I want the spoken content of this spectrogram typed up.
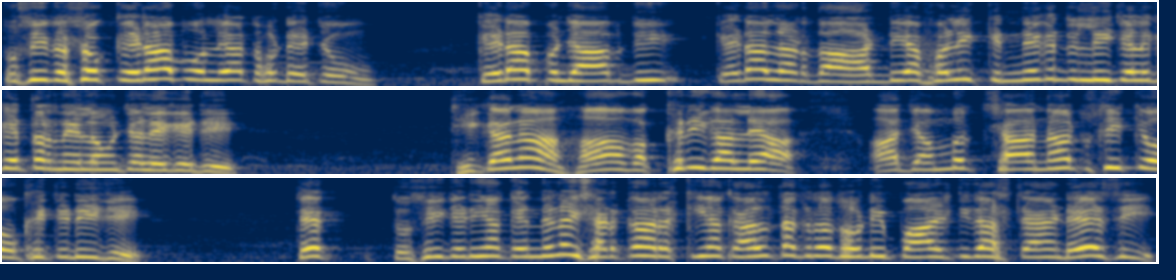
ਤੁਸੀਂ ਦੱਸੋ ਕਿਹੜਾ ਬੋਲਿਆ ਤੁਹਾਡੇ ਚੋਂ? ਕਿਹੜਾ ਪੰਜਾਬ ਦੀ, ਕਿਹੜਾ ਲੜਦਾ? ਆਰਡੀਐਫ ਵਾਲੀ ਕਿੰਨੇ ਕੁ ਦਿੱਲੀ ਚਲੇ ਗਏ, ਧਰਨੇ ਲਾਉਣ ਚਲੇ ਗਏ ਜੀ? ਠੀਕ ਆ ਨਾ? ਹਾਂ, ਵੱਖਰੀ ਗੱਲ ਆ। ਅੱਜ ਅੰਮ੍ਰਿਤ ਸ਼ਾਹ ਨਾ ਤੁਸੀਂ ਘਿਓ ਖਿਚੜੀ ਜੀ। ਤੇ ਤੁਸੀਂ ਜਿਹੜੀਆਂ ਕਹਿੰਦੇ ਨੇ ਸੜਕਾਂ ਰੱਖੀਆਂ ਕੱਲ ਤੱਕ ਤਾਂ ਤੁਹਾਡੀ ਪਾਰਟੀ ਦਾ ਸਟੈਂਡ ਇਹ ਸੀ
